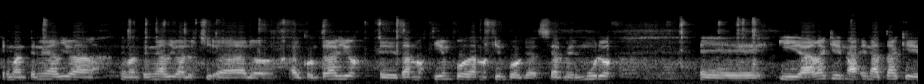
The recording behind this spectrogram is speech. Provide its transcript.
de mantener arriba, de mantener arriba a los, a los, al contrario, eh, darnos tiempo, darnos tiempo que se arme el muro. Eh, y la verdad que en, en ataque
